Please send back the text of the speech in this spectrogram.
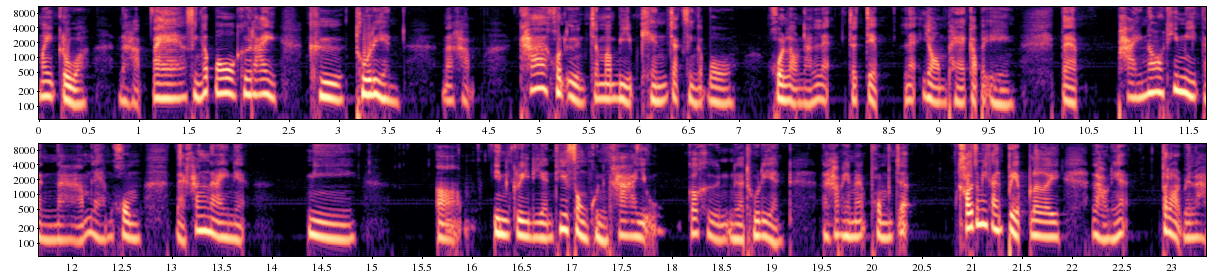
ไม่กลัวนะครับ แต่สิงคโปร์คืออะไร คือทุเรียนนะครับ ถ้าคนอื่นจะมาบีบเค้นจากสิงคโปร์คนเหล่านั้นแหละจะเจ็บและยอมแพ้กลับไปเอง แต่ภายนอกที่มีแต่น้ำแหลมคม แต่ข้างในเนี่ยมี ingredient ที่ทรงคุณค่าอยู่ก็คือเนื้อทุเรียนนะครับ เห็นไหมผมจะเขาจะมีการเปรียบเปรยเหล่านี้ตลอดเวลา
